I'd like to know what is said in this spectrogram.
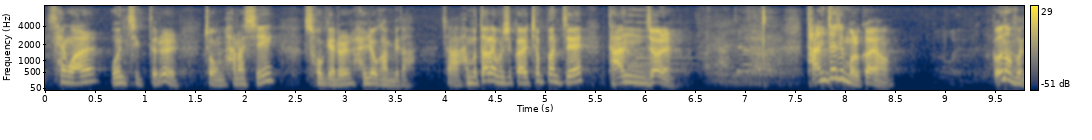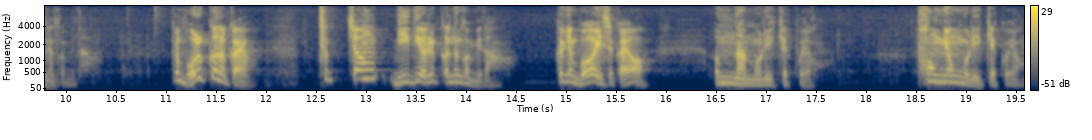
생활 원칙들을 좀 하나씩 소개를 하려고 합니다. 자, 한번 따라해 보실까요? 첫 번째, 단절. 단절이 뭘까요? 끊어버리는 겁니다. 그럼 뭘 끊을까요? 특정 미디어를 끊는 겁니다. 그게 뭐가 있을까요? 음란물이 있겠고요. 폭력물이 있겠고요.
